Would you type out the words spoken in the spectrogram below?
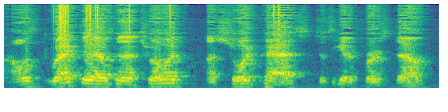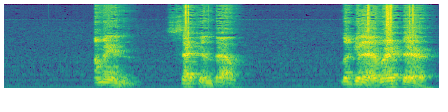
I was right there. I was gonna throw it a short pass just to get a first down. I mean, second down. Look at that right there.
